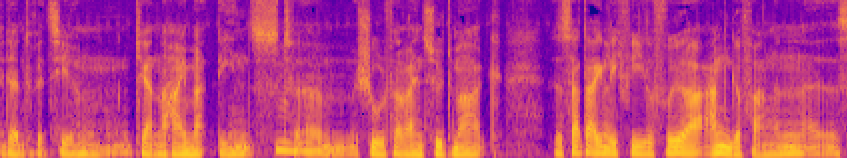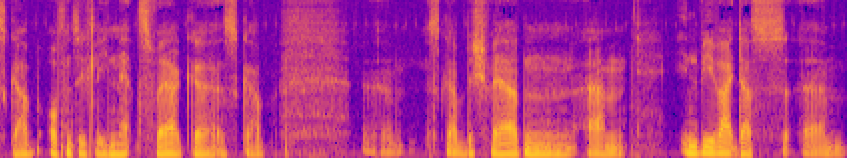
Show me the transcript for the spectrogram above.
identifizieren. Kärntner Heimatdienst, mhm. ähm, Schulverein Südmark. Es hat eigentlich viel früher angefangen. Es gab offensichtlich Netzwerke, es gab, äh, es gab Beschwerden. Ähm, inwieweit das ähm,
